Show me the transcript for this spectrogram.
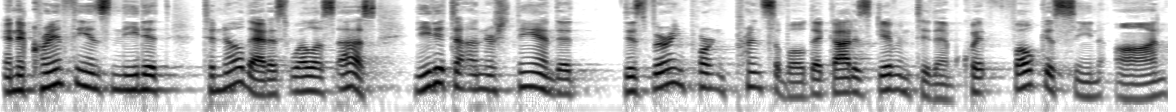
And the Corinthians needed to know that as well as us, needed to understand that this very important principle that God has given to them. Quit focusing on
